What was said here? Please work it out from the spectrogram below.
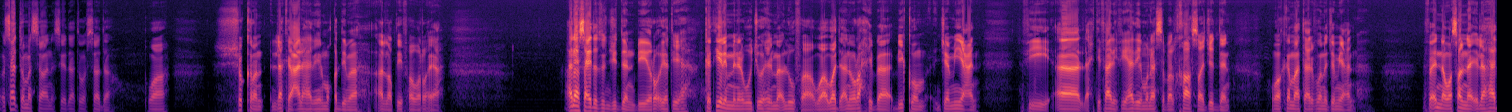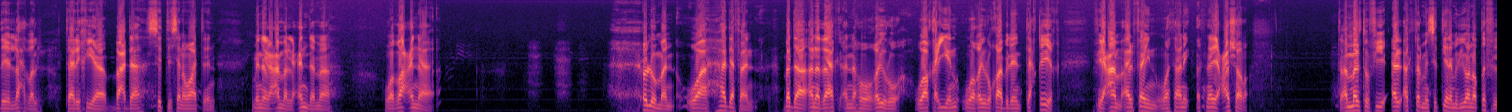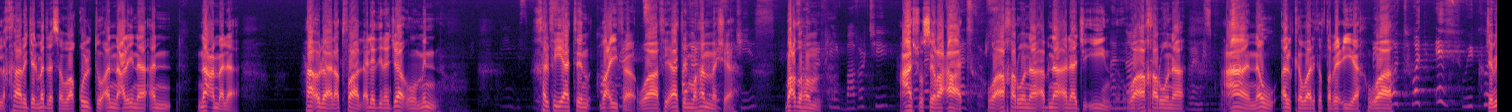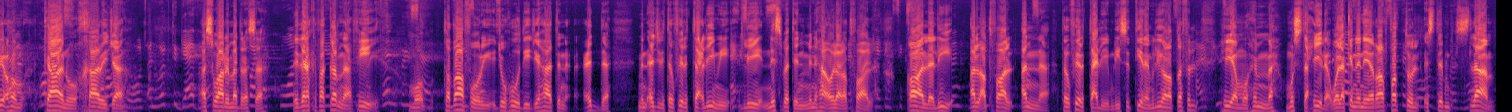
أسعدت مساء السيدات والسادة وشكرا لك على هذه المقدمة اللطيفة والرائعة. أنا سعيدة جدا برؤية كثير من الوجوه المألوفة وأود أن أرحب بكم جميعا في الاحتفال في هذه المناسبة الخاصة جدا. وكما تعرفون جميعا فإن وصلنا إلى هذه اللحظة التاريخية بعد ست سنوات من العمل عندما وضعنا حلما وهدفا. بدأ آنذاك أنه غير واقعي وغير قابل للتحقيق في عام 2012 تأملت في الأكثر من 60 مليون طفل خارج المدرسة وقلت أن علينا أن نعمل. هؤلاء الأطفال الذين جاءوا من خلفيات ضعيفة وفئات مهمشة. بعضهم عاشوا صراعات وآخرون أبناء لاجئين وآخرون عانوا الكوارث الطبيعية وجميعهم كانوا خارج أسوار المدرسة. لذلك فكرنا في تضافر جهود جهات عدة من أجل توفير التعليم لنسبة من هؤلاء الأطفال. قال لي الأطفال أن توفير التعليم لستين مليون طفل هي مهمة مستحيلة ولكنني رفضت الاستسلام.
